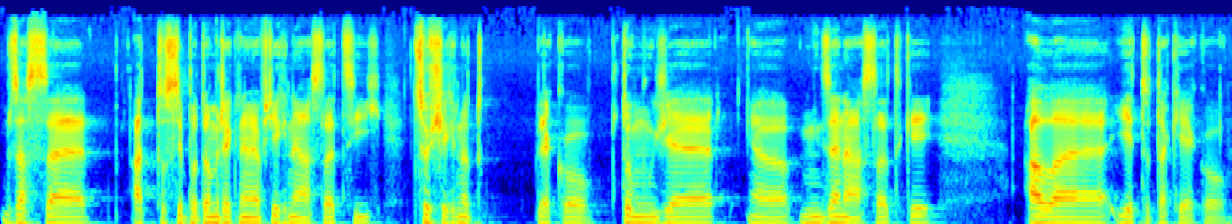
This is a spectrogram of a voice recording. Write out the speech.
zase a to si potom řekneme v těch následcích, co všechno t, jako to může uh, mít za následky, ale je to taky jako uh,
